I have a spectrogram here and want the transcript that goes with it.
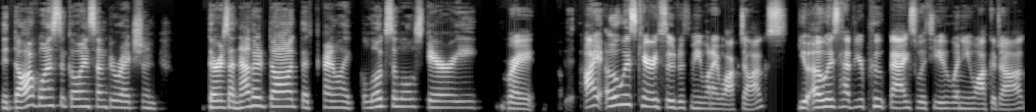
the dog wants to go in some direction. There's another dog that kind of like looks a little scary. Right. I always carry food with me when I walk dogs. You always have your poop bags with you when you walk a dog.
